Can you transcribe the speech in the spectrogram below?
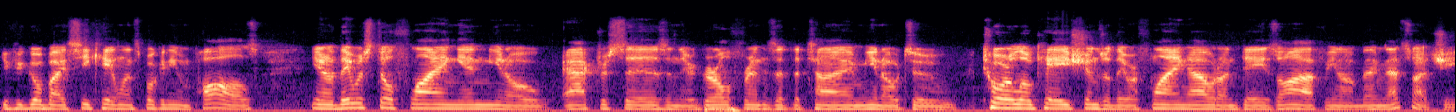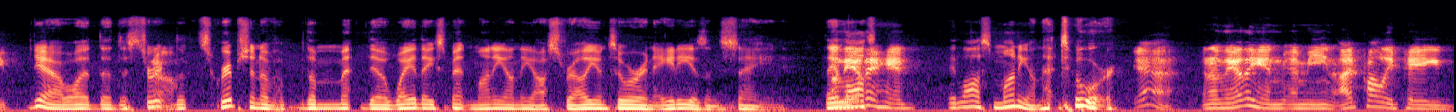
if you go by C.K. Lendt's book and even Paul's, you know, they were still flying in, you know, actresses and their girlfriends at the time, you know, to tour locations, or they were flying out on days off. You know, I mean, that's not cheap. Yeah, well, the the, stri- No. the description of the the way they spent money on the Australian tour in '80 is insane. They on the lost other hand, they lost money on that tour. yeah, and on the other hand, I mean, I'd probably pay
